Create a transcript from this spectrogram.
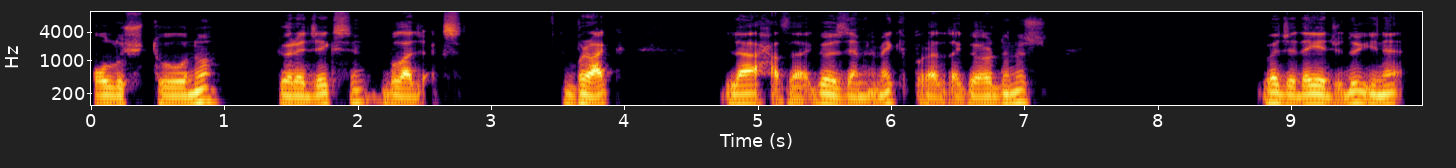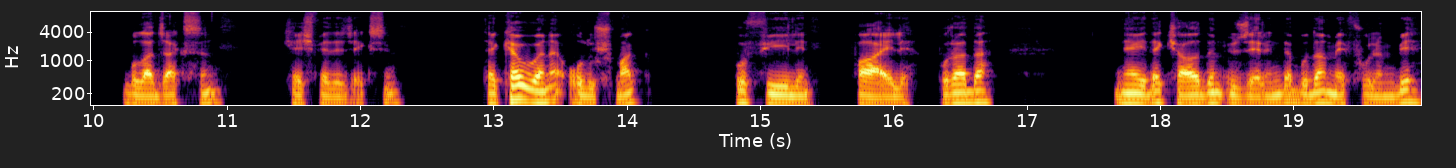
oluştuğunu göreceksin, bulacaksın. Bırak, lahaza gözlemlemek burada da gördünüz. Vecede yecüdü yine bulacaksın, keşfedeceksin. Tekevvene oluşmak bu fiilin faili burada neyde? Kağıdın üzerinde. Bu da mef'ulün bir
